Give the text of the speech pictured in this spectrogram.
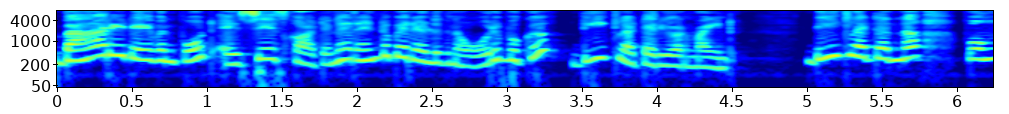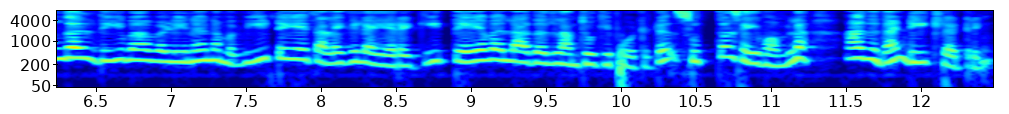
பேரி டேவன் போர்ட் எஸ்ஏ ஸ்காட்னு ரெண்டு பேர் எழுதின ஒரு புக்கு டீ கிளட்டர் யுவர் மைண்ட் டீ கிளட்டர்னா பொங்கல் தீபாவளின்னு நம்ம வீட்டையே தலைகீழ இறக்கி தேவையில்லாததெல்லாம் தூக்கி போட்டுட்டு சுத்தம் செய்வோம்ல அதுதான் டீ கிளட்டரிங்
